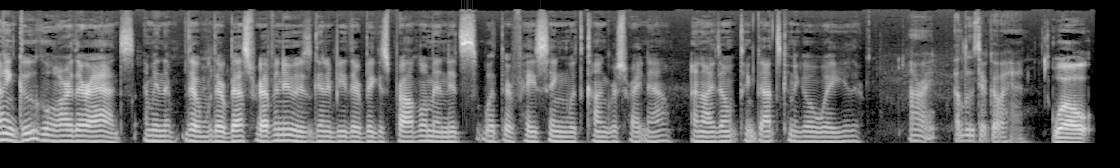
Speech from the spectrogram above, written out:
I mean, Google are their ads. I mean, their, their, their best revenue is going to be their biggest problem, and it's what they're facing with Congress right now. And I don't think that's going to go away either. All right, uh, Luther, go ahead. Well,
